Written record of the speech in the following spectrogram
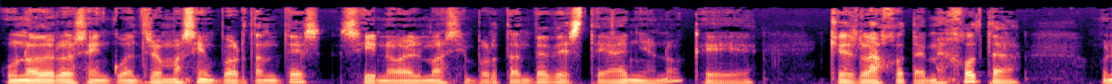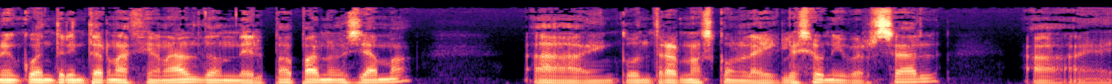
uno de los encuentros más importantes, si no el más importante de este año, ¿no? que, que es la JMJ, un encuentro internacional donde el Papa nos llama a encontrarnos con la Iglesia Universal, a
